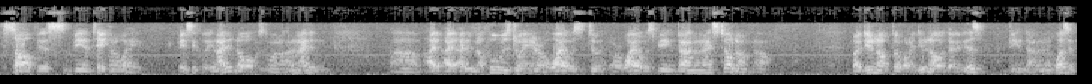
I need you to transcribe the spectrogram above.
saw this being taken away, basically, and I didn't know what was going on, and I didn't. Uh, I, I, I didn't know who was doing it or why it was doing or why it was being done, and I still don't know. But I do know. But what I do know is that it is being done, and it wasn't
